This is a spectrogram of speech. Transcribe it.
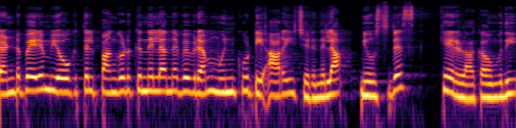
രണ്ടുപേരും യോഗത്തിൽ പങ്കെടുക്കുന്നില്ലെന്ന വിവരം മുൻകൂട്ടി അറിയിച്ചിരുന്നില്ല. News desk Kerala Kaumudi.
